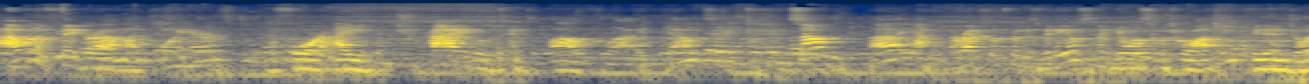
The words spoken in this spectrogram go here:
I want to figure out my pointer before I even try to attempt to wild glide galaxy. So, uh, yeah, that wraps up for this video. So thank you all so much for watching. If you did enjoy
